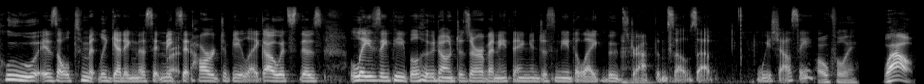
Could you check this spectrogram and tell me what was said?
who is ultimately getting this. It makes Right. it hard to be like, oh, it's those lazy people who don't deserve anything and just need to like bootstrap Mm-hmm. themselves up. We shall see. Hopefully. Wow,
